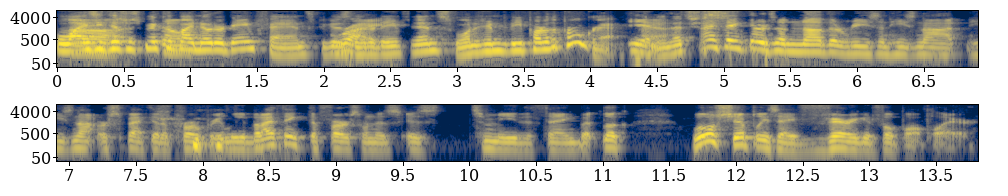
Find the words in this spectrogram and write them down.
Well, why is he uh, disrespected uh, no. by Notre Dame fans? Because right. Notre Dame fans wanted him to be part of the program. Yeah, I mean, that's. Just... I think there's another reason he's not he's not respected appropriately, but I think the first one is is to me the thing. But look, Will Shipley's a very good football player,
